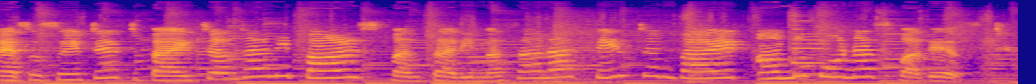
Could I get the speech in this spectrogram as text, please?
associated by Chandani Pars, Pansari Masala, Taste and Bite, Annapurna Swadist.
